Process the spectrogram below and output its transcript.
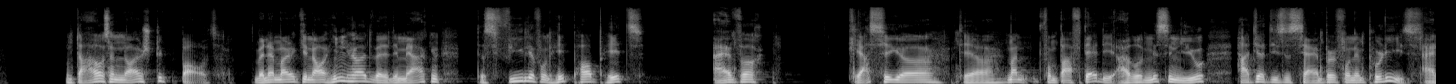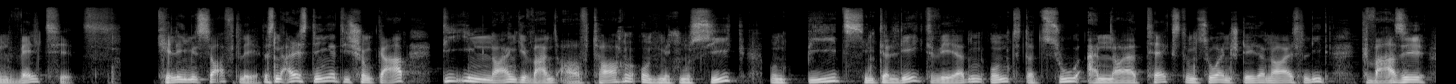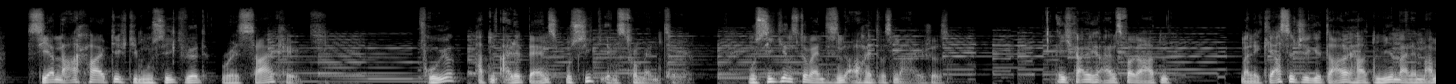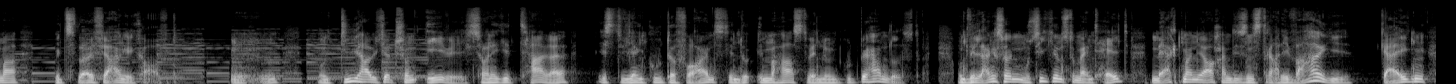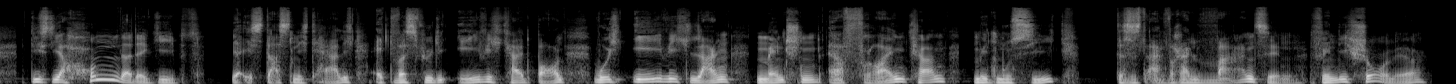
und daraus ein neues Stück baut. Wenn ihr mal genau hinhört, werdet ihr merken, dass viele von Hip-Hop-Hits einfach Klassiker, der, man, vom Buff Daddy, Will Missing You, hat ja dieses Sample von den Police. Ein Welthit. Killing Me Softly. Das sind alles Dinge, die es schon gab, die im neuen Gewand auftauchen und mit Musik und Beats hinterlegt werden und dazu ein neuer Text und so entsteht ein neues Lied. Quasi sehr nachhaltig, die Musik wird recycelt. Früher hatten alle Bands Musikinstrumente. Musikinstrumente sind auch etwas Magisches. Ich kann euch eins verraten, meine klassische Gitarre hat mir meine Mama mit zwölf Jahren gekauft. Mhm. Und die habe ich jetzt schon ewig. So eine Gitarre ist wie ein guter Freund, den du immer hast, wenn du ihn gut behandelst. Und wie lange so ein Musikinstrument hält, merkt man ja auch an diesen Stradivari-Geigen, die es Jahrhunderte gibt. Ja, ist das nicht herrlich? Etwas für die Ewigkeit bauen, wo ich ewig lang Menschen erfreuen kann mit Musik? Das ist einfach ein Wahnsinn, finde ich schon, ja.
